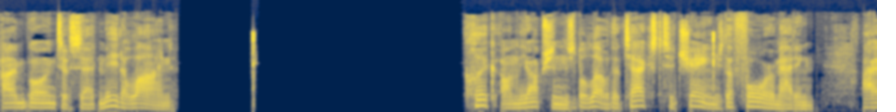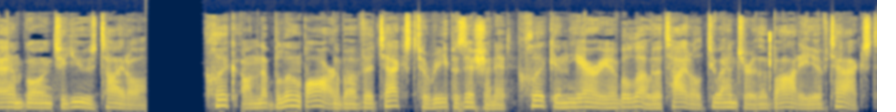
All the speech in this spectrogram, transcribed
I'm going to set mid-align. Click on the options below the text to change the formatting. I am going to use title. Click on the blue bar above the text to reposition it. Click in the area below the title to enter the body of text.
